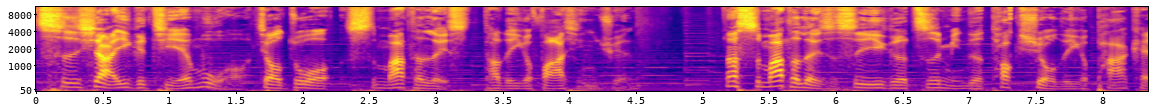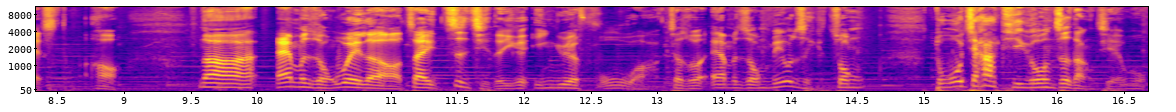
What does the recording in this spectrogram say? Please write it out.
吃下一个节目哦，叫做 Smartless，它的一个发行权。那 Smartless 是一个知名的 talk show 的一个 podcast 嘛，哈。那 Amazon 为了在自己的一个音乐服务啊，叫做 Amazon Music 中独家提供这档节目，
